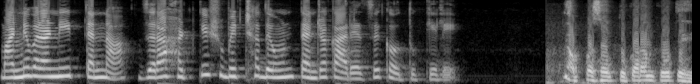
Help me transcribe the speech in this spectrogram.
मान्यवरांनी त्यांना जरा हटके शुभेच्छा देऊन त्यांच्या कार्याचे कौतुक केले. अप्पासाहेब तुकाराम पोते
